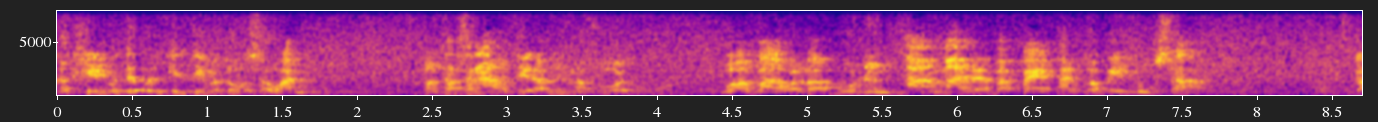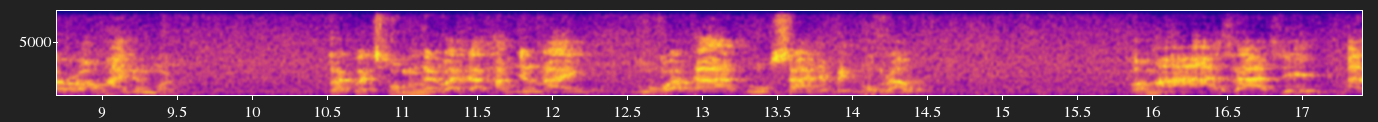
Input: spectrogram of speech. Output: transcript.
ก็เขียนบันทึกบนกินที่ประตูสวรรค์บางทัศนะบางทีเราที่มาพูด ว่าบ่าววันรอบผู้หนึ่งทำมาแล้วมาแปดพันกว่าปีถูกสาปก็ร้องไห้กันหมด ก็ประชุมกันว่าจะทำอย่างไรบูวากาถูกสาจะเป็นพวกเรา ก็มหาอาซาซินอา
